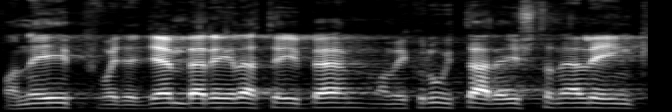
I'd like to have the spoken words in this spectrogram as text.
a nép vagy egy ember életében, amikor úgy tárja Isten elénk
